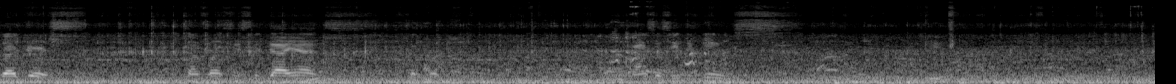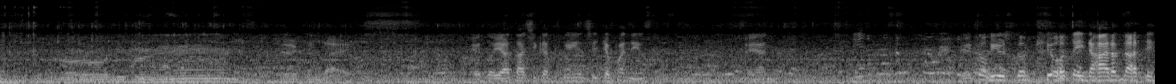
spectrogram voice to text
Dodgers. San Francisco Giants. San Fran- Kansas City Kings. Oh, different merchandise. Ito yata sikat yun sa Japan eh. Ayan. Ito, here's Don Quixote. Naharap natin.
